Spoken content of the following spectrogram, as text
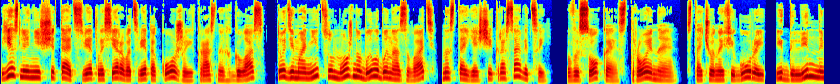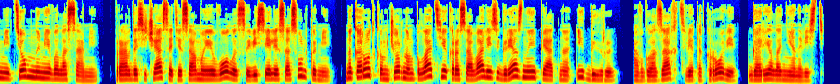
Если не считать светло-серого цвета кожи и красных глаз, то демоницу можно было бы назвать настоящей красавицей. Высокая, стройная, с точенной фигурой и длинными темными волосами. Правда, сейчас эти самые волосы висели сосульками, на коротком черном платье красовались грязные пятна и дыры, а в глазах цвета крови горела ненависть.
